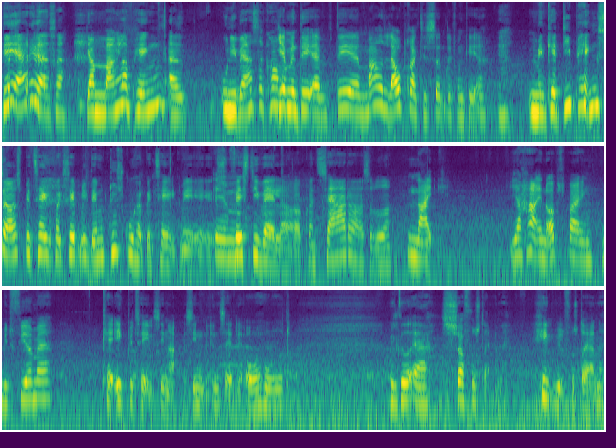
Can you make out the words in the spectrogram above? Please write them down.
det er det altså. Jeg mangler penge, at universet kommer. Jamen, det er, det er meget lavpraktisk, sådan det fungerer. Ja. Men kan de penge så også betale for eksempel dem, du skulle have betalt med øhm. Festivaler og koncerter og så videre? Nej. Jeg har en opsparing. Mit firma kan ikke betale sine, sine ansatte overhovedet. Hvilket er så frustrerende. Helt vildt frustrerende.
